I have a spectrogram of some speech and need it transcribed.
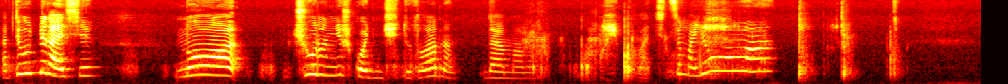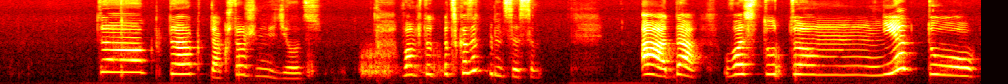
А ты убирайся. Но чур не шкодничай тут, ладно? Да, мама. Платьице мое. Так, так, так, что же мне делать? Вам что-то подсказать, принцесса? А, да, у вас тут эм, нету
